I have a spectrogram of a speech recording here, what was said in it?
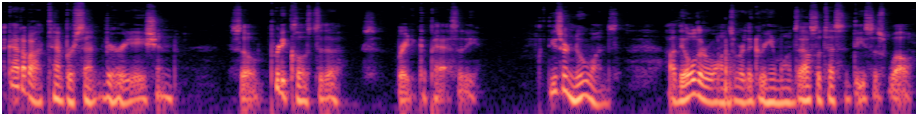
I got about 10% variation, so pretty close to the rated capacity. These are new ones. Uh, the older ones were the green ones. I also tested these as well.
